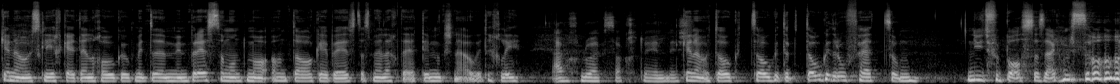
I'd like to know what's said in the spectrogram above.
Genau, das Gleiche geht eigentlich auch mit dem Impressum und, und der AGBs, dass man dort immer schnell wieder ein bisschen... Einfach schaut, was aktuell ist. Genau, die Augen, die Augen drauf hat, um nichts verpassen, sagen wir so.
